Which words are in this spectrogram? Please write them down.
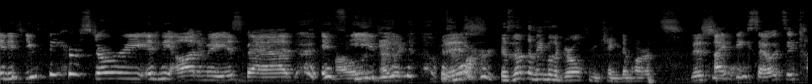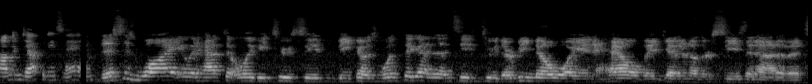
and if you think her story in the anime is bad, it's Oh, I even This- worse. Isn't that the name of the girl from Kingdom Hearts? This is, I think so. It's a common Japanese name. this is why it would have to only be two seasons because once they got into that season two, there'd be no way in hell they'd get another season out of it.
